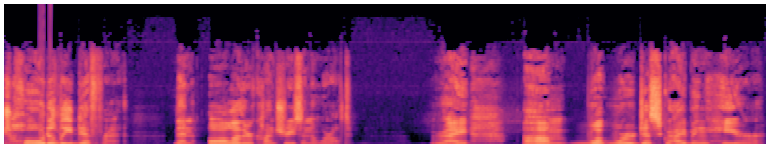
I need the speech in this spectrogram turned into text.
totally different than all other countries in the world, right? Um, what we're describing here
